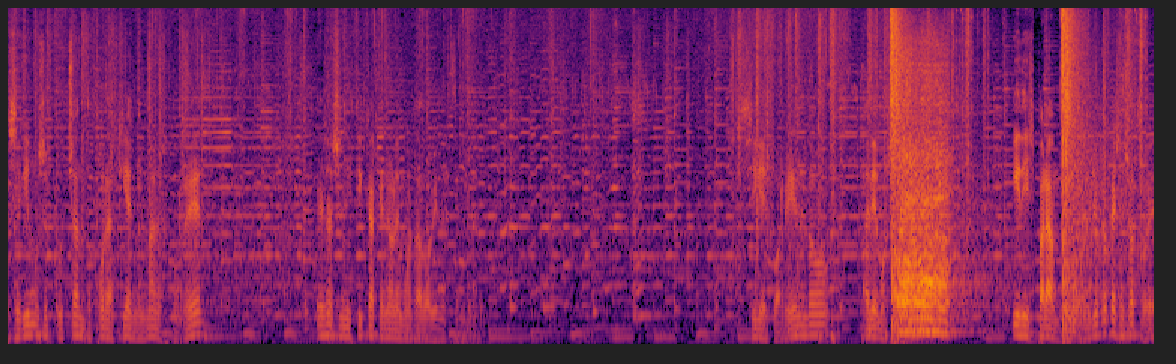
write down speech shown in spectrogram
Seguimos escuchando por aquí animales correr, eso significa que no le hemos dado bien a este. Sigue corriendo. Ahí vemos. Y disparamos. Yo creo que ese es otro, ¿eh?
